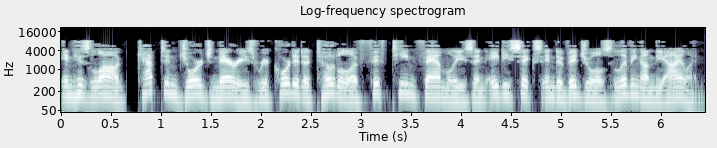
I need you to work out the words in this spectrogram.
In his log, Captain George Nares recorded a total of 15 families and 86 individuals living on the island.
